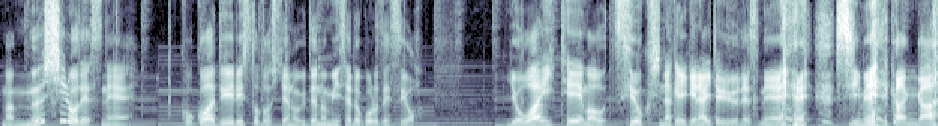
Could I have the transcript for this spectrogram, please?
まあむしろですねここはデュエリストとしての腕の見せ所ですよ。弱いテーマを強くしなきゃいけないというですね 使命感が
